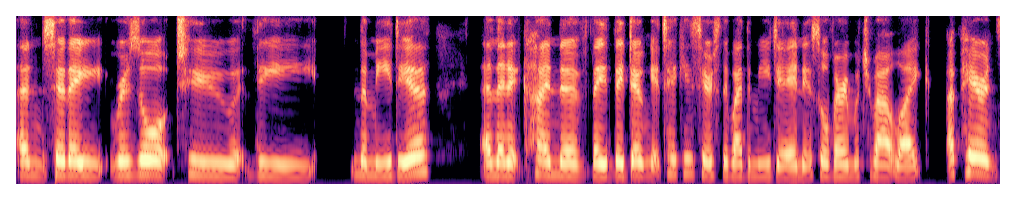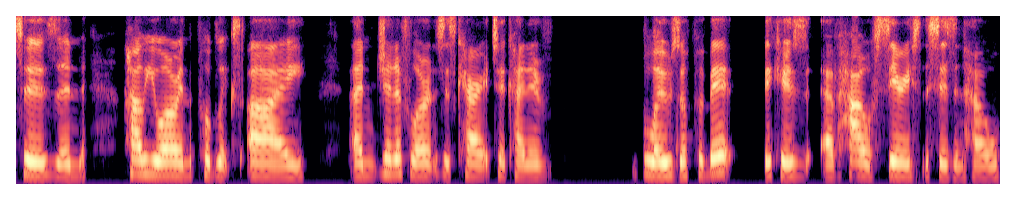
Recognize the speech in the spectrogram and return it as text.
and so they resort to the the media, and then it kind of they they don't get taken seriously by the media, and it's all very much about like appearances and how you are in the public's eye, and Jennifer Lawrence's character kind of blows up a bit because of how serious this is and how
